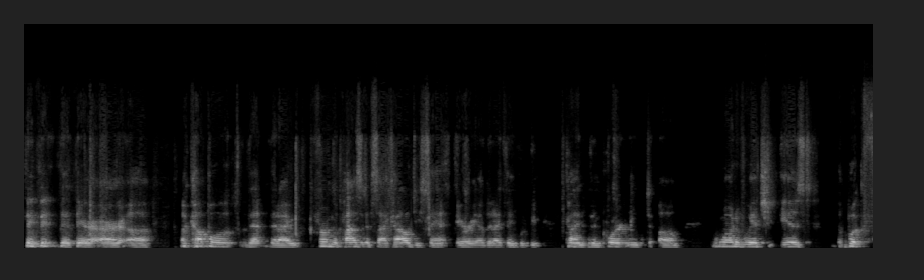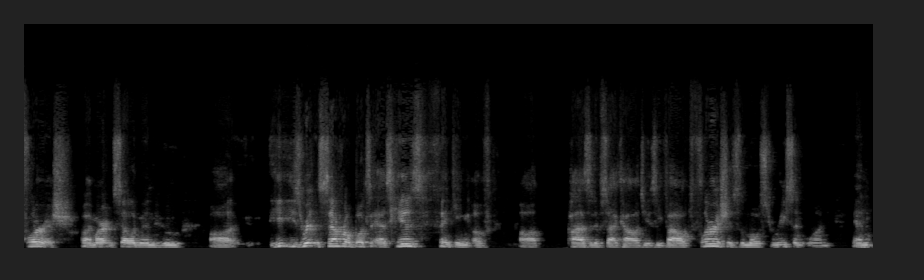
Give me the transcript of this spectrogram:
think that, that there are. Uh, a couple that that I from the positive psychology area that I think would be kind of important. Um, one of which is the book Flourish by Martin Seligman, who uh, he, he's written several books as his thinking of uh, positive psychology has evolved. Flourish is the most recent one and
